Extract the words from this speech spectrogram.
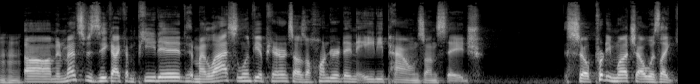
Mm-hmm. Um, in men's physique, I competed in my last Olympia appearance. I was 180 pounds on stage. So pretty much, I was like,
